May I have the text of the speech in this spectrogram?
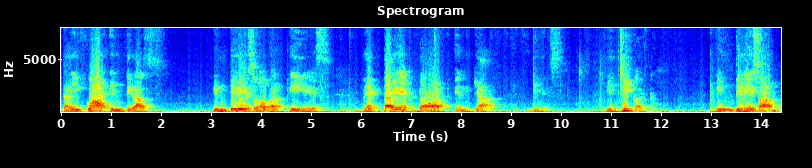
the required integrals integration over A is vector f dot n cap ds is equal to integration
